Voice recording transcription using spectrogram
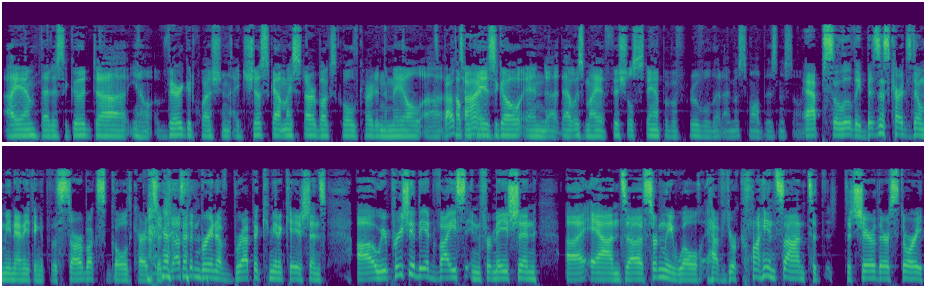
I am. That is a good, uh, you know, very good question. I just got my Starbucks Gold Card in the mail uh, a couple time. days ago, and uh, that was my official stamp of approval that I'm a small business owner. Absolutely, business cards don't mean anything. It's the Starbucks Gold Card. So, Justin Breen of Brepic Communications, uh, we appreciate the advice, information. Uh, and uh, certainly we'll have your clients on to, to share their story.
